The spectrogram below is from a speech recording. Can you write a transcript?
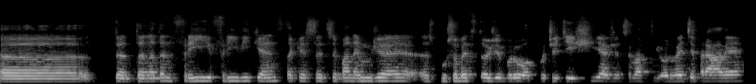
uh, ten, tenhle ten free, free weekend, tak jestli třeba nemůže způsobit to, že budou odpočetější a že třeba v té odvětě právě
